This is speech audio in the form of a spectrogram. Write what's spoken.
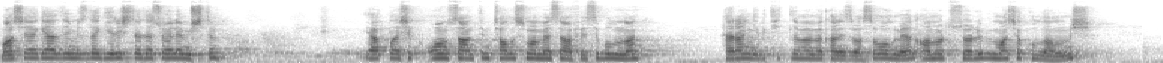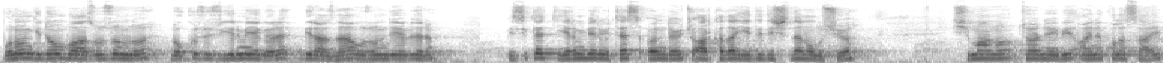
Maşaya geldiğimizde girişte de söylemiştim. Yaklaşık 10 santim çalışma mesafesi bulunan herhangi bir kitleme mekanizması olmayan amortisörlü bir maşa kullanılmış. Bunun gidon boğaz uzunluğu 920'ye göre biraz daha uzun diyebilirim. Bisiklet 21 vites, önde 3, arkada 7 dişliden oluşuyor. Shimano Tourney bir ayna kola sahip.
